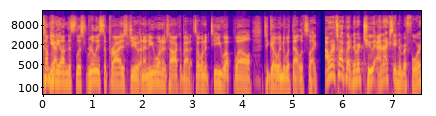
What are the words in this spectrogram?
company Yeah. on this list really surprised you, and I knew you wanted to talk about it. So I want to tee you up well to go into what that looks like. I want to talk about number two and actually number four.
